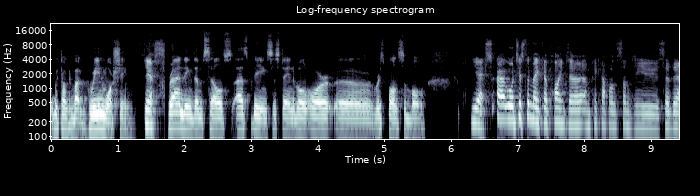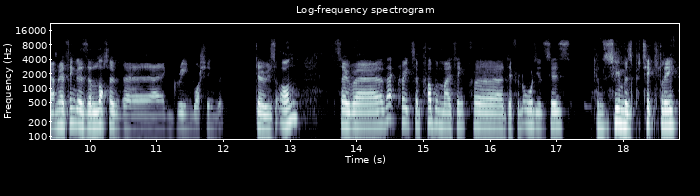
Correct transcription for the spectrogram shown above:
we talked about greenwashing. Yes. Branding themselves as being sustainable or uh, responsible. Yes. Uh, well just to make a point uh, and pick up on something you said there i mean i think there's a lot of uh, greenwashing that goes on. So uh, that creates a problem i think for different audiences consumers particularly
